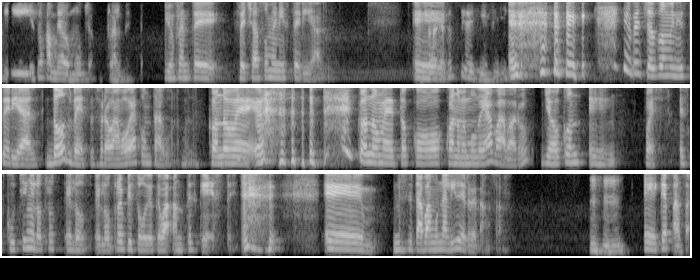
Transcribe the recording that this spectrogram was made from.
Y eso ha cambiado mucho, realmente. Yo enfrenté rechazo ministerial. Eh, eso es difícil. y rechazo ministerial dos veces, pero bueno, voy a contar uno. ¿vale? Cuando me cuando me tocó, cuando me mudé a Bávaro, yo con eh, pues escuchen el otro, el, el otro episodio que va antes que este. Eh, necesitaban una líder de danza. Ujú. Eh, ¿qué Ah, pasa?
